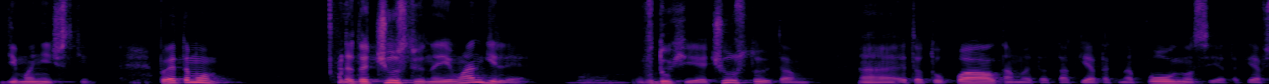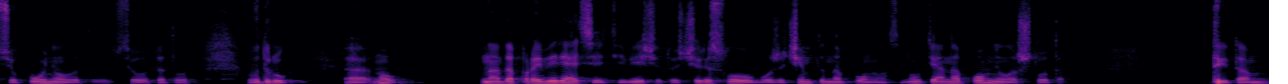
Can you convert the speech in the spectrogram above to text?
демонический. Поэтому это чувственное Евангелие, в духе я чувствую, там, э, этот упал, там, это так, я так наполнился, я так, я все понял, это, все вот это вот вдруг, э, ну, надо проверять все эти вещи, то есть через Слово Божие, чем ты наполнился. Ну, тебя наполнило что-то. Ты там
